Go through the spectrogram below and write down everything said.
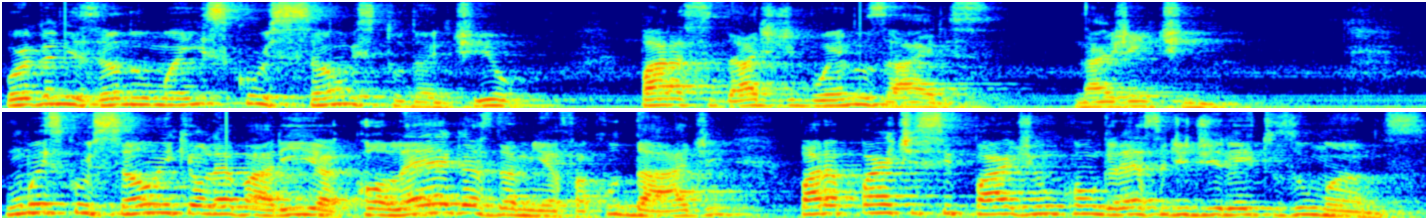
organizando uma excursão estudantil para a cidade de Buenos Aires, na Argentina uma excursão em que eu levaria colegas da minha faculdade para participar de um congresso de direitos humanos,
